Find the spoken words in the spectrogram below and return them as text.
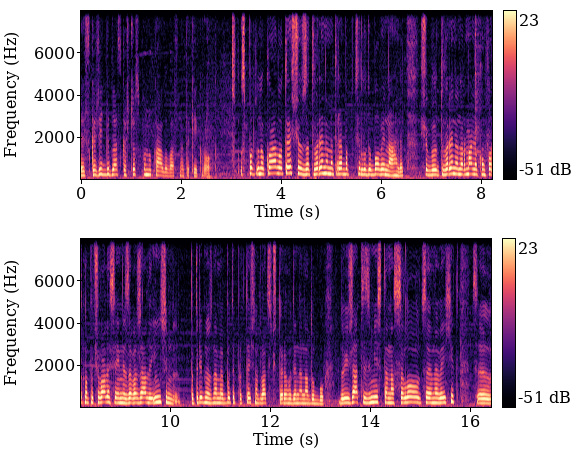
Е, Скажіть, будь ласка, що спонукало вас на такий крок? Спонукало те, що за тваринами треба цілодобовий нагляд, щоб тварини нормально, комфортно почувалися і не заважали іншим. Потрібно з ними бути практично 24 години на добу. Доїжджати з міста на село це не вихід, це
